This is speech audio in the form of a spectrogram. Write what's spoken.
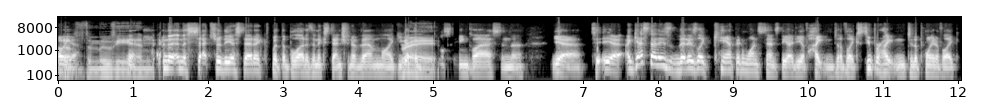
oh of yeah. the movie, Yeah. and and the and the sets are the aesthetic, but the blood is an extension of them. Like you got Right. the stained glass and the yeah, t- yeah. I guess that is that is like camp in one sense. The idea of heightened, of like super heightened to the point of like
